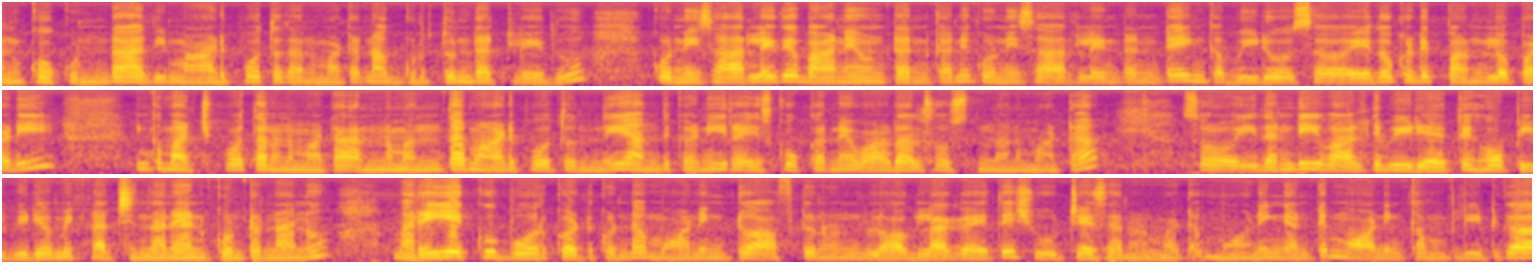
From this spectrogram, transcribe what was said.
అనుకోకుండా అది మాడిపోతుంది అనమాట నాకు గుర్తుండట్లేదు. కొన్నిసార్లు అయితే బాగానే ఉంటాను కానీ కొన్నిసార్లు ఏంటంటే ఇంకా వీడియోస్ ఏదో ఒకటి పనిలో పడి ఇంకా మర్చిపోతాను అనమాట అన్నం అంతా మాడిపోతుంది. అందుకని రైస్ కుక్కర్నే వాడాల్సి వస్తుంది అనమాట సో ఇదండి ఇవాళ వీడియో అయితే హోప్ ఈ వీడియో మీకు నచ్చిందని అనుకుంటున్నాను. మరీ ఎక్కువ బోర్ కొట్టకుండా మార్నింగ్ టు ఆఫ్టర్నూన్ వ్లాగ్ లాగా అయితే షూట్ చేశాను అనమాట మార్నింగ్ అంటే మార్నింగ్ కంప్లీట్గా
